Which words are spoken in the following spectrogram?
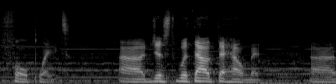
full plate, uh, just without the helmet. Uh,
